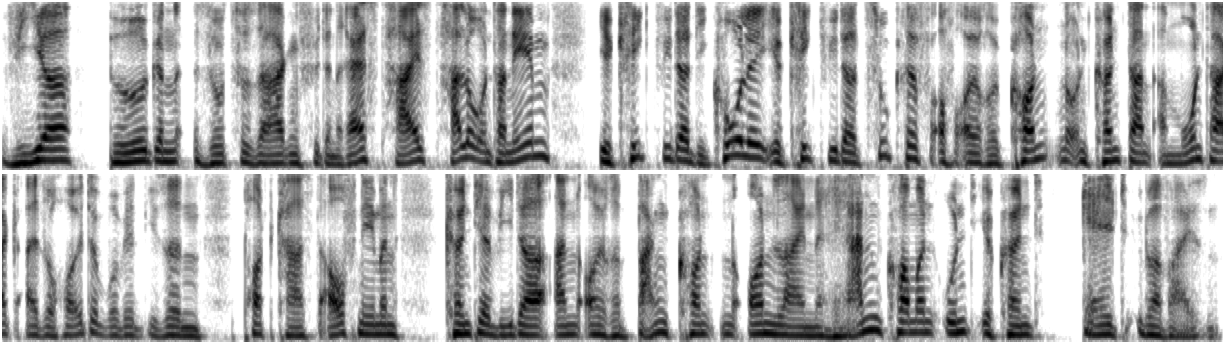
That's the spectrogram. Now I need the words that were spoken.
wir bürgen sozusagen für den Rest. Heißt, hallo Unternehmen, ihr kriegt wieder die Kohle, ihr kriegt wieder Zugriff auf eure Konten und könnt dann am Montag, also heute, wo wir diesen Podcast aufnehmen, könnt ihr wieder an eure Bankkonten online rankommen und ihr könnt Geld überweisen.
